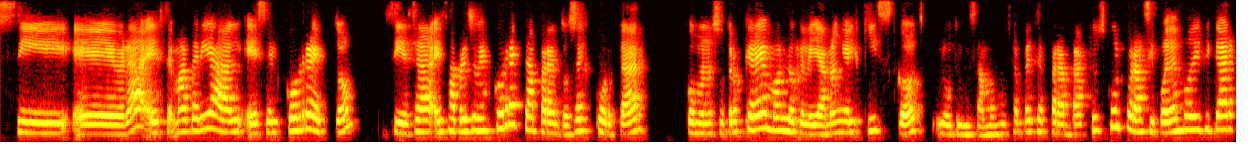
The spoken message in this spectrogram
si eh, ¿verdad? este material es el correcto, si esa, esa presión es correcta, para entonces cortar como nosotros queremos, lo que le llaman el Kiss Cut, lo utilizamos muchas veces para Back to School, pero así puedes modificar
